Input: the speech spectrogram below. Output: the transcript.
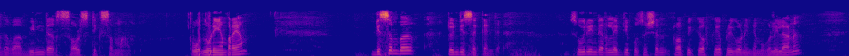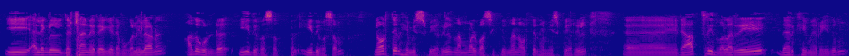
അഥവാ വിന്റർ സോൾസ്റ്റിക്സ് എന്നാണ്. ഒന്നുകൂടി ഞാൻ പറയാം. December twenty second. സൂര്യന്റെ റിലേറ്റീവ് പൊസിഷൻ ട്രോപ്പിക് ഓഫ് കേപ്രിഗോണിന്റെ മുകളിലാണ്. ഈ അല്ലെങ്കിൽ ദക്ഷിണ രേഖയുടെ മുകളിലാണ്. അതുകൊണ്ട് ഈ ദിവസത്തിൽ ഈ ദിവസം നോർത്തേൺ ഹെമിസ്ഫിയറിൽ നമ്മൾ വസിക്കുന്ന നോർത്തേൺ ഹെമിസ്ഫിയറിൽ രാത്രി വളരെ ദൈർഘ്യമേറിയതും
